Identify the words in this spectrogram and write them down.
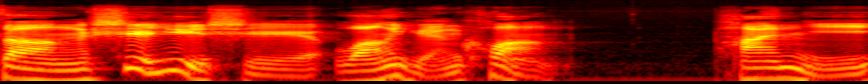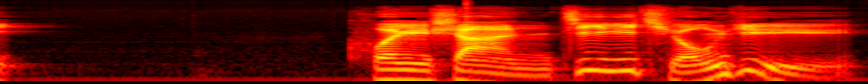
赠侍御史王元况。潘尼。昆山积琼玉，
